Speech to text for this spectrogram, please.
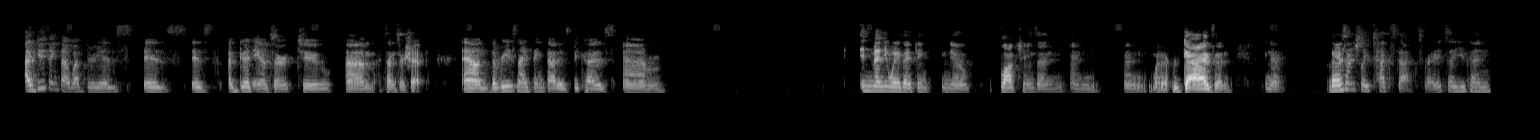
I do think that Web three is is is a good answer to um censorship. And the reason I think that is because um in many ways I think, you know, blockchains and and and whatever DAGs and you know they're essentially tech stacks, right? So you can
